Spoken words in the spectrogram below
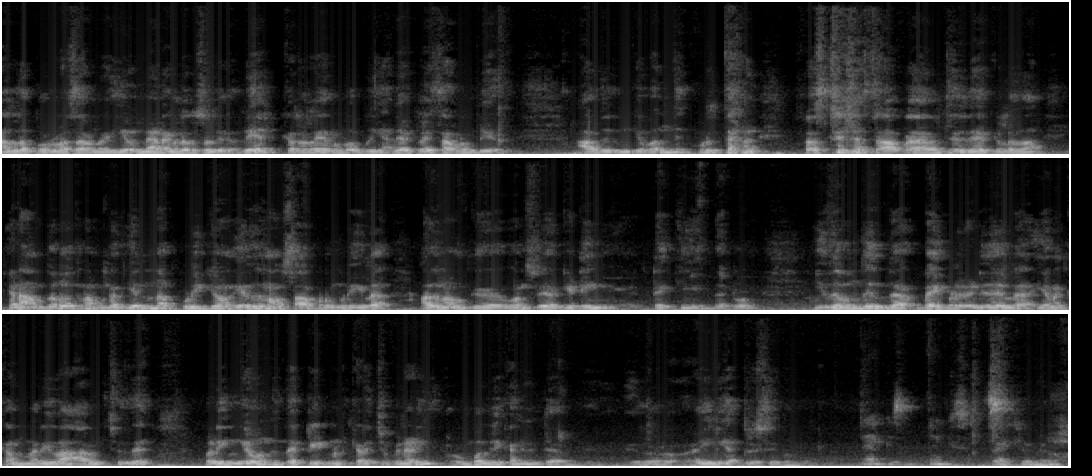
நல்ல பொருளாக சாப்பிட ஈவன் மேடங்களும் சொல்லுங்க. வேர்க்கடலே ரொம்ப பிடிக்கும். அதே இடத்துல சாப்பிட முடியாது. அது இங்கே வந்து கொடுத்த ஃபஸ்ட்டு நான் சாப்பிட ஆரம்பிச்சது வேர்க்கடலை தான். ஏன்னா அந்தளவுக்கு நமக்கு அது என்ன பிடிக்கும் அது எது நம்ம சாப்பிட முடியல அது நமக்கு once we are getting taking that one இது வந்து இந்த பயப்பட வேண்டியதே இல்லை எனக்கு அந்த மாதிரி தான் ஆரம்பிச்சது. பட் இங்கே வந்து இந்த ட்ரீட்மெண்ட் கிடைச்ச பின்னாடி ரொம்பவே கன்வீனியாக இருக்குது இது highly appreciable thank you sir thank you sir thank you madam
